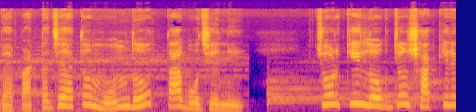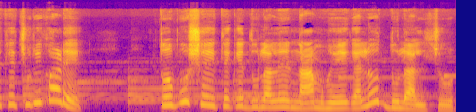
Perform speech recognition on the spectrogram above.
ব্যাপারটা যে এত মন্দ তা বোঝেনি। চোর কি লোকজন সাক্ষী রেখে চুরি করে? তবু সেই থেকে দুলালের নাম হয়ে গেল দুলাল চোর।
